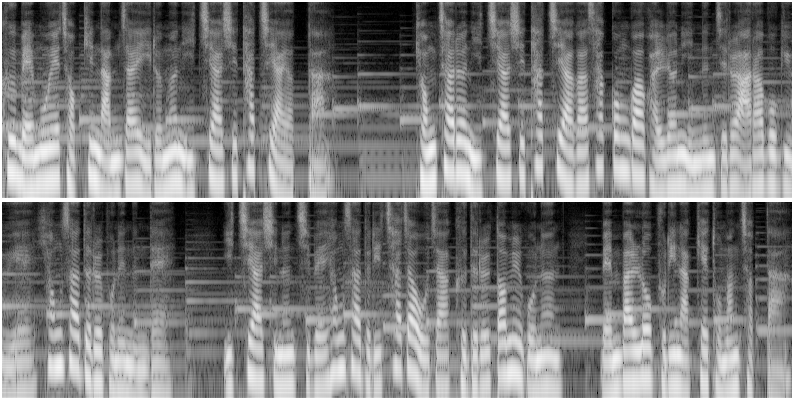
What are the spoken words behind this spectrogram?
그 메모에 적힌 남자의 이름은 이치하시 타치야였다. 경찰은 이치하시 타치야가 사건과 관련이 있는지를 알아보기 위해 형사들을 보냈는데 이치하시는 집에 형사들이 찾아오자 그들을 떠밀고는 맨발로 불이 나게 도망쳤다.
